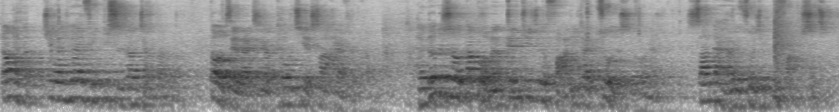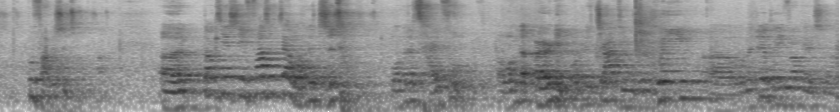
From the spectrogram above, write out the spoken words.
当我们就像约翰福音第十章讲到的，盗贼来是要偷窃、杀害、很多的时候，当我们根据这个法律在做的时候呢，撒旦还会做一些不法的事情，不法的事情啊。呃，当这些事情发生在我们的职场、我们的财富、我们的儿女、我们的家庭、我们的婚姻呃，我们任何一方面的时候呢，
